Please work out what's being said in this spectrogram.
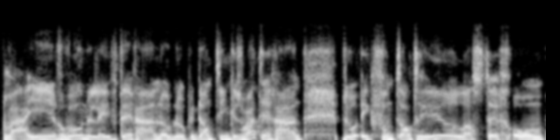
waar je in je gewone leven tegenaan loopt, loop je dan tien keer zwart tegenaan. Ik bedoel, ik vond altijd heel lastig om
